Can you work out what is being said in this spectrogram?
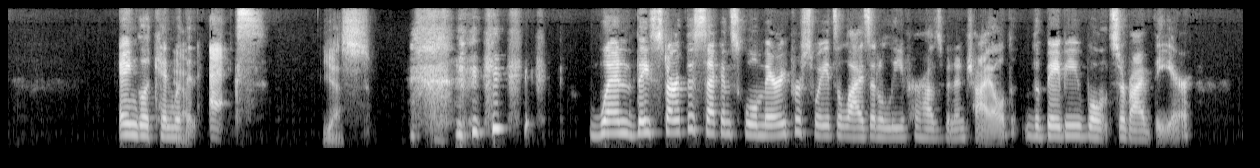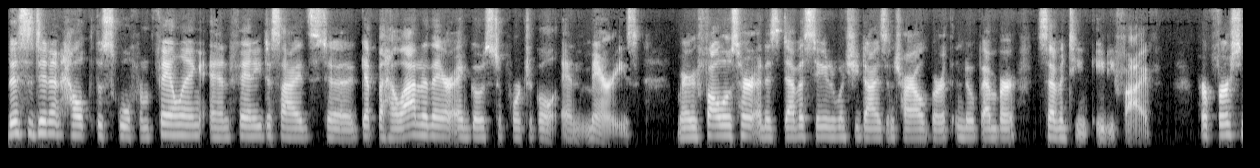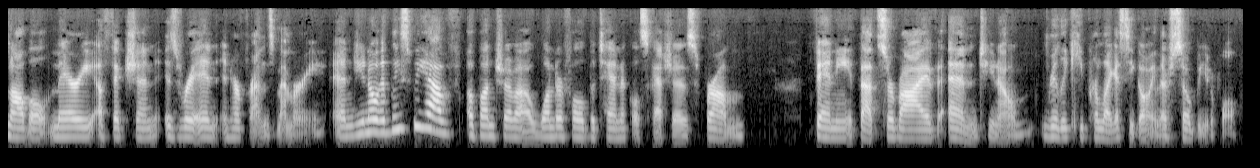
Anglican with an X. Yes. when they start the second school, Mary persuades Eliza to leave her husband and child. The baby won't survive the year. This didn't help the school from failing, and Fanny decides to get the hell out of there and goes to Portugal and marries. Mary follows her and is devastated when she dies in childbirth in November 1785. Her first novel, Mary, a Fiction, is written in her friend's memory. And, you know, at least we have a bunch of uh, wonderful botanical sketches from Fanny that survive and, you know, really keep her legacy going. They're so beautiful.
